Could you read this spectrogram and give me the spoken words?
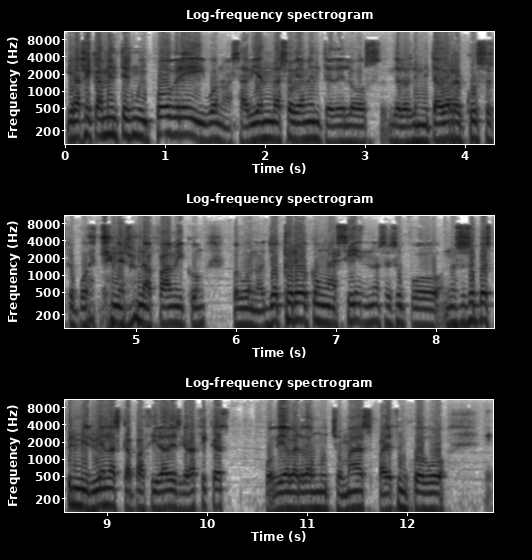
Gráficamente es muy pobre y bueno, a sabiendas obviamente de los, de los limitados recursos que puede tener una Famicom, pues bueno, yo creo que aún así no se supo, no se supo exprimir bien las capacidades gráficas, podía haber dado mucho más, parece un juego eh,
